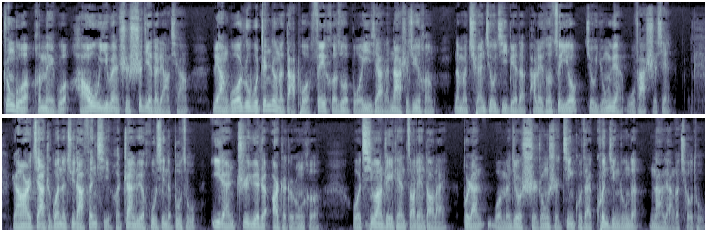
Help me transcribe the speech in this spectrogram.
中国和美国毫无疑问是世界的两强，两国如不真正的打破非合作博弈下的纳什均衡，那么全球级别的帕累托最优就永远无法实现。然而，价值观的巨大分歧和战略互信的不足依然制约着二者的融合。我期望这一天早点到来，不然我们就始终是禁锢在困境中的那两个囚徒。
